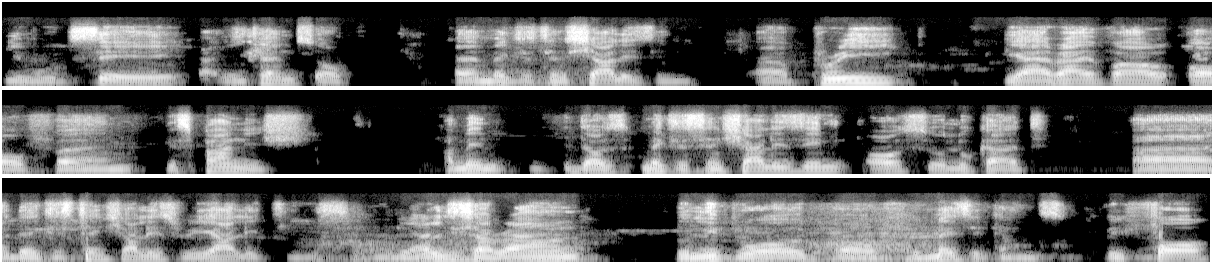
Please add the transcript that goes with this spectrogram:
you would say in terms of um, existentialism pre the arrival of um, the Spanish. I mean, does existentialism also look at uh, the existentialist realities, realities around the lived world of the Mexicans before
